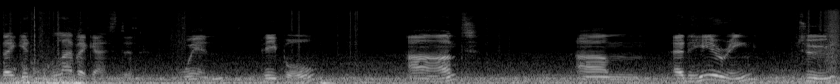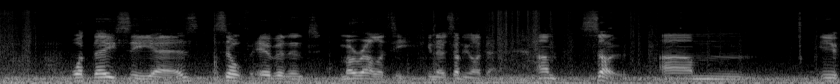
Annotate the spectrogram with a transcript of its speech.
They get flabbergasted when people aren't um, adhering to what they see as self-evident morality, you know, something like that. Um, so, um, if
